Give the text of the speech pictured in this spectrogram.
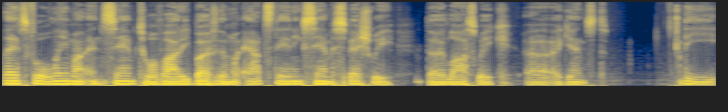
Lance Full Lima and Sam Tuavati, both of them were outstanding. Sam, especially, though, last week uh, against the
